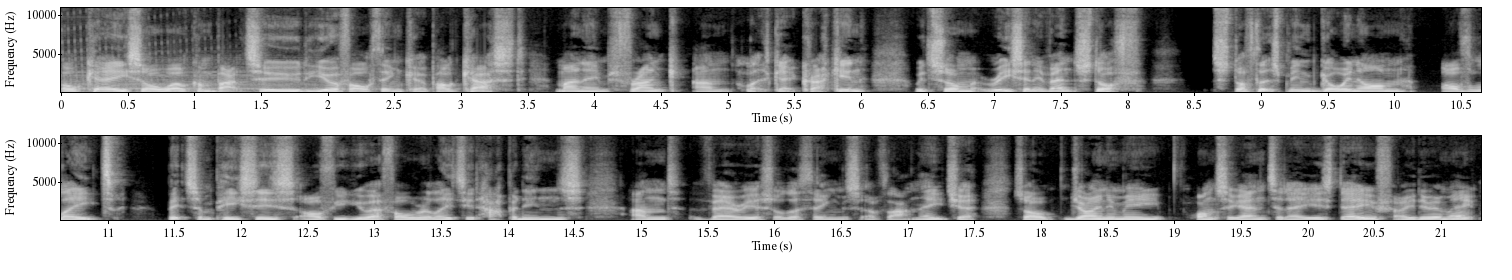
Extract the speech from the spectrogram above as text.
Okay, so welcome back to the UFO Thinker podcast. My name's Frank, and let's get cracking with some recent event stuff. Stuff that's been going on of late, bits and pieces of UFO related happenings, and various other things of that nature. So, joining me once again today is Dave. How you doing, mate?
